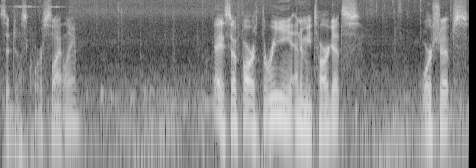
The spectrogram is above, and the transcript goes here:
Let's adjust course slightly. Okay, so far three enemy targets. Warships.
